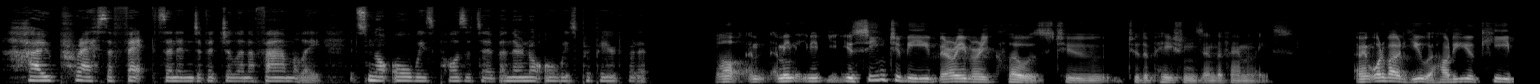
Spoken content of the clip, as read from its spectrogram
how press affects an individual and a family. It's not always positive and they're not always prepared for it. Well, um, I mean, you, seem to be very, very close to to the patients and the families. I mean, what about you? How do you keep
